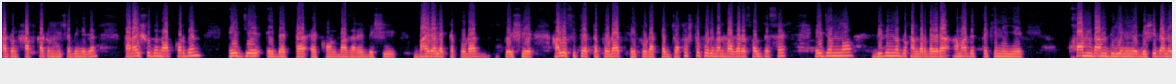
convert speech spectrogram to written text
কার্টুন হাফ কার্টুন হিসেবে নেবেন, তারাই শুধু নক করবেন। এই যে এই ব্যাগটা এখন বাজারে বেশি ভাইরাল একটা প্রোডাক্ট বেশি আলোচিত একটা প্রোডাক্ট এই প্রোডাক্টটা যথেষ্ট পরিমাণ বাজারে চলতেছে। এই জন্য বিভিন্ন দোকানদার ভাইরা আমাদের থেকে নিয়ে কম দাম দিয়ে নিয়ে বেশি দামে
